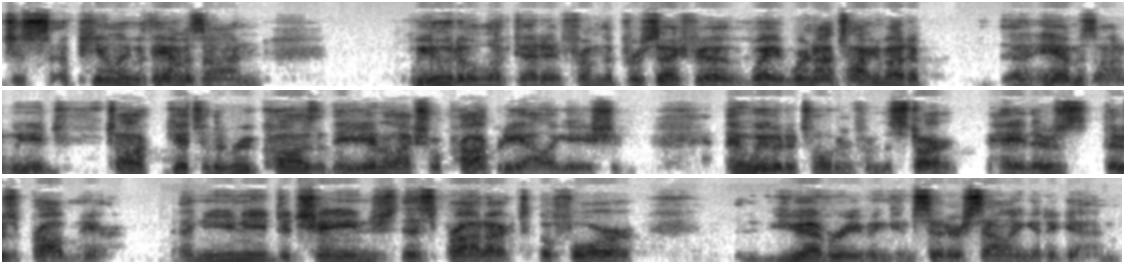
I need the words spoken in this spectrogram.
just appealing with Amazon, we would have looked at it from the perspective of wait, we're not talking about a, Amazon. We need to talk get to the root cause of the intellectual property allegation, and we would have told them from the start, hey, there's there's a problem here, and you need to change this product before you ever even consider selling it again.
